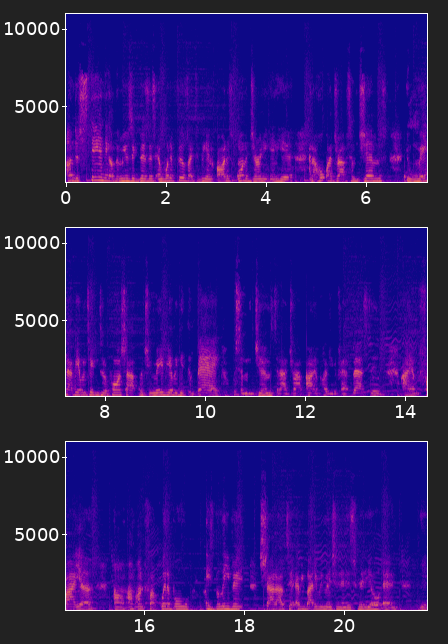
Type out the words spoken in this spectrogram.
understanding of the music business and what it feels like to be an artist on a journey in here. And I hope I drop some gems. You may not be able to take them to the pawn shop, but you may be able to get the bag with some of the gems that I drop. I am Pudgee the Fat Bastard. I am fire. Um, I'm unfuckwittable. Please believe it. Shout out to everybody we mentioned in this video. And yeah.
